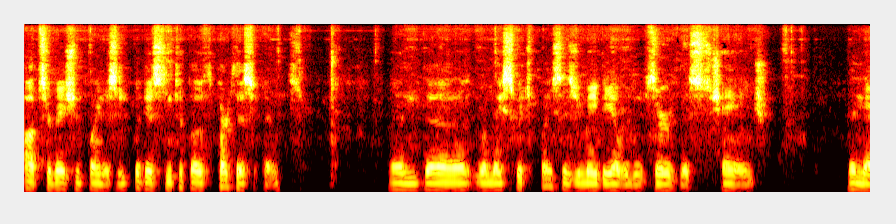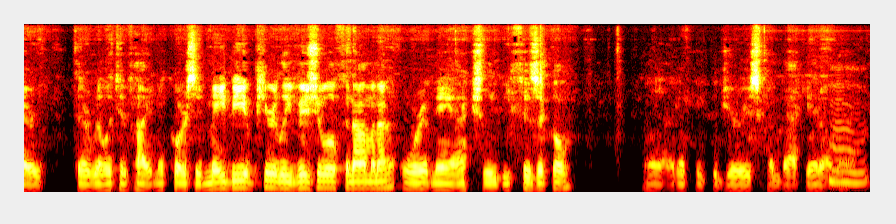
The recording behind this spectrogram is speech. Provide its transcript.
observation point is equidistant to both participants. And uh, when they switch places, you may be able to observe this change in their their relative height. And of course, it may be a purely visual phenomena, or it may actually be physical. Uh, I don't think the jury's come back in on hmm. that.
